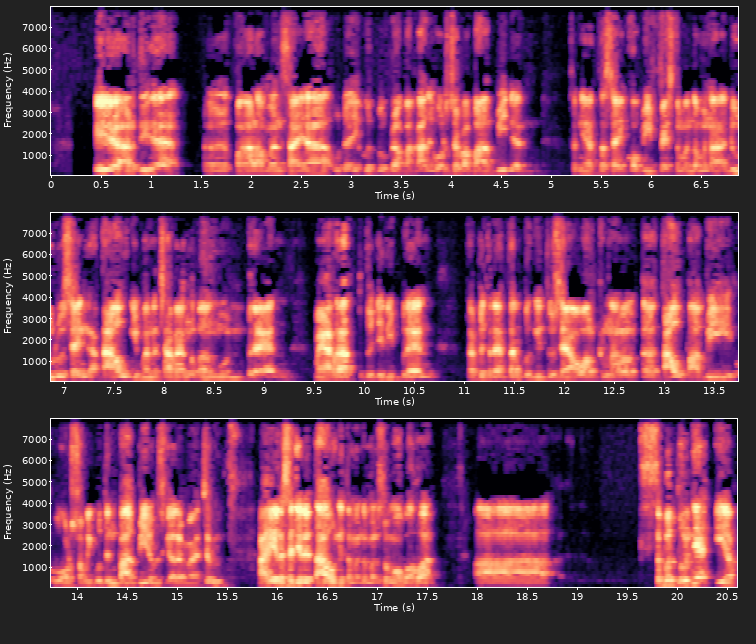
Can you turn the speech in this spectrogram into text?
iya artinya eh, pengalaman saya udah ikut beberapa kali workshop apa Abi dan ternyata saya copy paste teman-teman. Nah, dulu saya nggak tahu gimana cara ngebangun brand, merek itu jadi brand. Tapi ternyata begitu saya awal kenal uh, tahu Pak Abi, workshop ikutin Pak Abi segala macam, akhirnya saya jadi tahu nih teman-teman semua bahwa uh, sebetulnya ya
